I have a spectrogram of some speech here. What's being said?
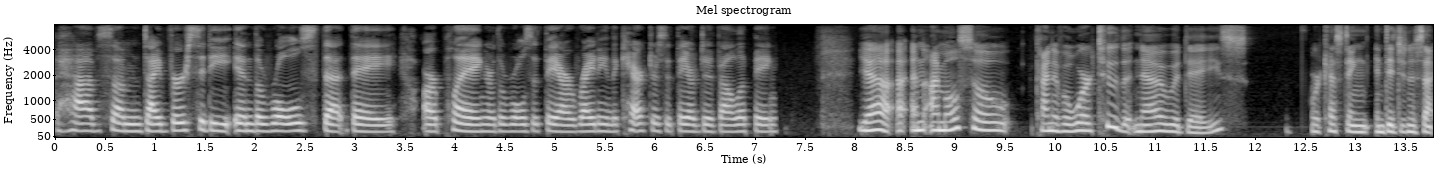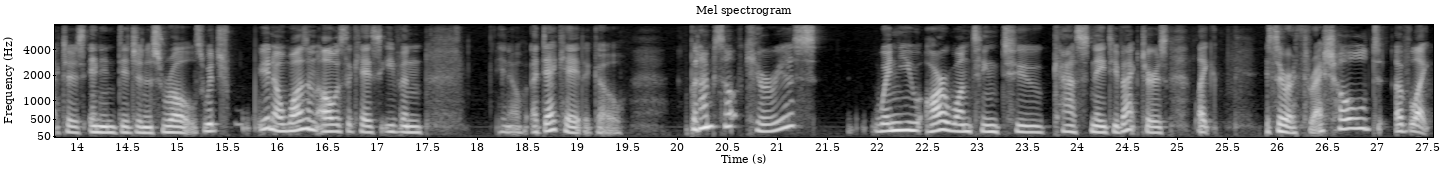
have some diversity in the roles that they are playing or the roles that they are writing, the characters that they are developing. Yeah, and I'm also kind of aware too that nowadays we're casting Indigenous actors in Indigenous roles, which, you know, wasn't always the case even, you know, a decade ago. But I'm sort of curious when you are wanting to cast native actors, like, is there a threshold of like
